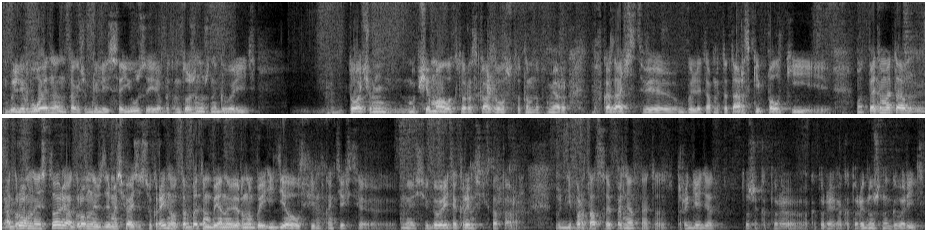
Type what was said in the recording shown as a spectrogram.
были войны, но также были и союзы, и об этом тоже нужно говорить то, о чем вообще мало кто рассказывал, что там, например, в казачестве были там и татарские полки. Вот, поэтому это огромная история, огромные взаимосвязи с Украиной. Вот об этом бы я, наверное, бы и делал фильм в контексте, ну, если говорить о крымских татарах. Депортация, понятно, это трагедия тоже, которая, о, которой, о которой нужно говорить.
